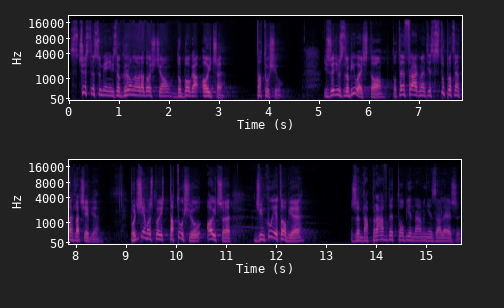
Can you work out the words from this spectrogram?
z czystym sumieniem i z ogromną radością do Boga Ojcze, tatusiu. Jeżeli już zrobiłeś to, to ten fragment jest w 100% dla ciebie. Bo dzisiaj możesz powiedzieć, tatusiu, ojcze, dziękuję Tobie, że naprawdę Tobie na mnie zależy.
